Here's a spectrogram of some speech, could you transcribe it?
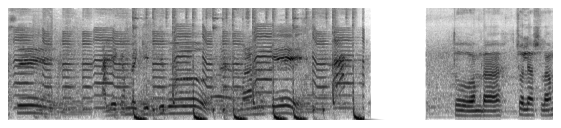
আছে। আলিয়াকে আমরা গিফট দিব আমার আম্মুকে। তো আমরা চলে আসলাম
